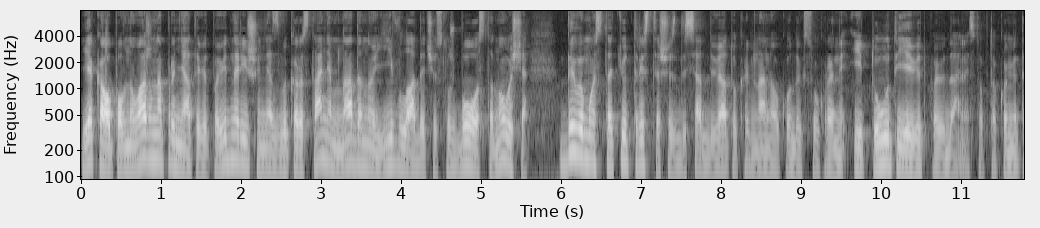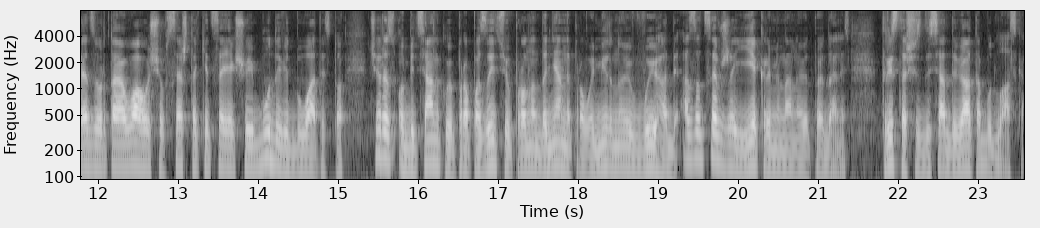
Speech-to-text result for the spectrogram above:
яка уповноважена прийняти відповідне рішення з використанням наданої їй влади чи службового становища. Дивимось статтю 369 Кримінального кодексу України. І тут є відповідальність. Тобто комітет звертає увагу, що все ж таки це, якщо і буде відбуватись, то через обіцянку і пропозицію про надання неправомірної вигоди. А за це вже є кримінальна відповідальність. 369, будь ласка.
